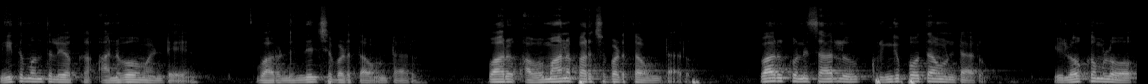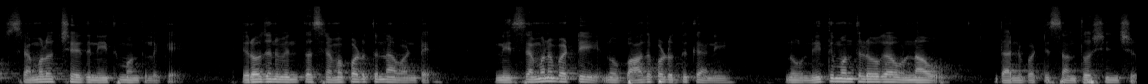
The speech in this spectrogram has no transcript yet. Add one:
నీతిమంతుల యొక్క అనుభవం అంటే వారు నిందించబడుతూ ఉంటారు. వారు అవమానపరచబడతూ ఉంటారు. వారు కొన్నిసార్లు కృంగిపోతూ ఉంటారు. ఈ లోకంలో శ్రమలు వచ్చేది నీతిమంతులకే ఈరోజు నువ్వు ఇంత శ్రమ పడుతున్నావంటే నీ శ్రమను బట్టి నువ్వు బాధపడొద్దు కానీ నువ్వు నీతిమంతుడుగా ఉన్నావు. దాన్ని బట్టి సంతోషించు.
